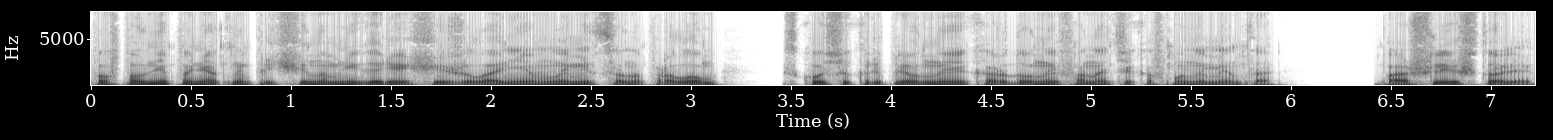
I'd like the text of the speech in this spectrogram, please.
по вполне понятным причинам не горящий желанием ломиться на пролом сквозь укрепленные кордоны фанатиков монумента. Пошли, что ли?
